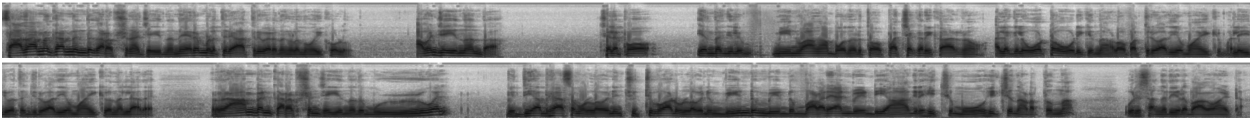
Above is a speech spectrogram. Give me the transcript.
സാധാരണക്കാരൻ എന്ത് കറപ്ഷനാണ് ചെയ്യുന്നത്? നേരം വെളുത്ത് രാത്രി വരെ നിങ്ങൾ നോക്കിക്കോളൂ അവൻ ചെയ്യുന്നത് എന്താ? ചിലപ്പോൾ എന്തെങ്കിലും മീൻ വാങ്ങാൻ പോകുന്നിടത്തോ പച്ചക്കറിക്കാരനോ അല്ലെങ്കിൽ ഓട്ടോ ഓടിക്കുന്ന ആളോ പത്ത് രൂപ അധികം വാങ്ങിക്കും അല്ലെങ്കിൽ ഇരുപത്തഞ്ച് രൂപ അധികം വാങ്ങിക്കുമെന്നല്ലാതെ റാമ്പൻ കറപ്ഷൻ ചെയ്യുന്നത് മുഴുവൻ വിദ്യാഭ്യാസമുള്ളവനും ചുറ്റുപാടുള്ളവനും വീണ്ടും വീണ്ടും വളരാൻ വേണ്ടി ആഗ്രഹിച്ച് മോഹിച്ച് നടത്തുന്ന ഒരു സംഗതിയുടെ ഭാഗമായിട്ടാണ്.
